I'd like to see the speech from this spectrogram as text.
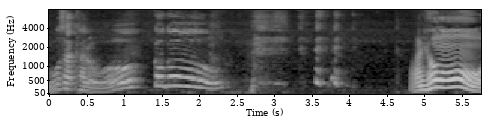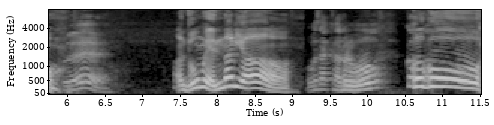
오사카로 고고. 아 형. 왜? 아 너무 옛날이야. 오사카로 고고. 고고.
